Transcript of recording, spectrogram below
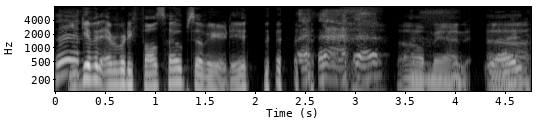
You're giving everybody false hopes over here, dude. Oh man. Right? Uh,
